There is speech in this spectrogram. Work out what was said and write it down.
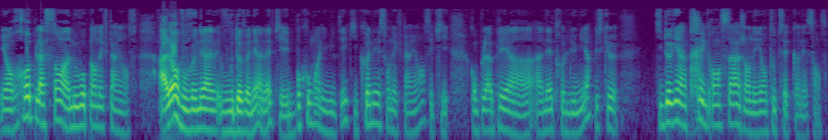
et en replaçant un nouveau plan d'expérience. Alors vous venez, vous devenez un être qui est beaucoup moins limité, qui connaît son expérience et qui qu'on peut appeler un, un, être de lumière, puisque qui devient un très grand sage en ayant toute cette connaissance.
